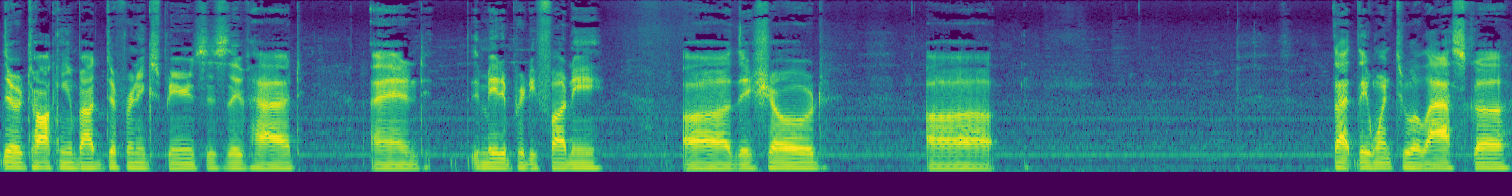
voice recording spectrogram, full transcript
they were talking about different experiences they've had, and it made it pretty funny. Uh, they showed uh, that they went to Alaska,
